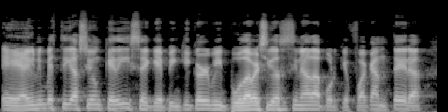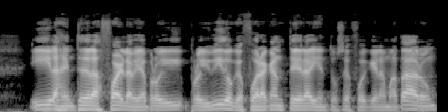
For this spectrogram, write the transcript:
hay una investigación que dice que Pinky Kirby pudo haber sido asesinada porque fue a cantera y la gente de la FARC le había prohibido que fuera cantera y entonces fue que la mataron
